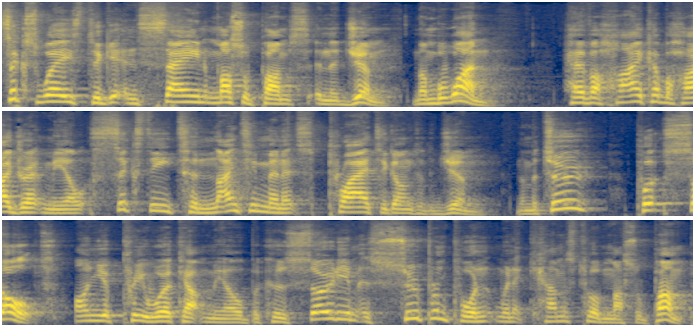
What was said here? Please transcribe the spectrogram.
Six ways to get insane muscle pumps in the gym. Number one, have a high carbohydrate meal 60 to 90 minutes prior to going to the gym. Number two, put salt on your pre workout meal because sodium is super important when it comes to a muscle pump.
